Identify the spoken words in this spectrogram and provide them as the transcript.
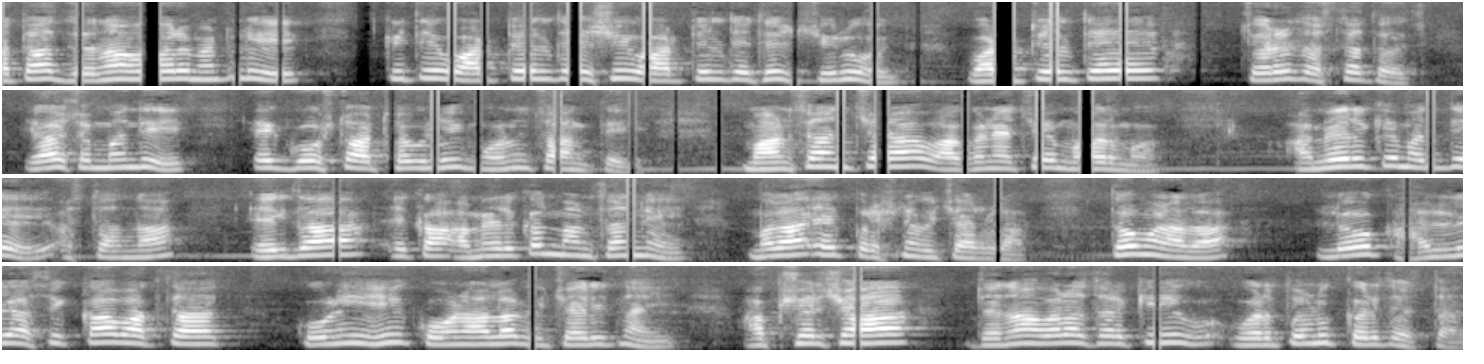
आता जनावर म्हटली की ते वाटेल तशी वाटेल तेथे शिरून वाटेल ते चरत असतातच. यासंबंधी एक गोष्ट आठवली म्हणून सांगते. माणसांच्या वागण्याचे मर्म. अमेरिकेमध्ये असताना एकदा एका अमेरिकन माणसाने मला एक प्रश्न विचारला. तो म्हणाला लोक हल्ली असे का वागतात? कोणीही कोणाला विचारित नाही. अक्षरशः जनावरासारखी वर्तणूक करीत असतात.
